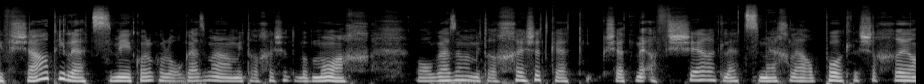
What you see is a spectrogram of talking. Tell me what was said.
אפשרתי לעצמי, קודם כל אורגזמה מתרחשת במוח. אורגזמה מתרחשת כשאת, כשאת מאפשרת לעצמך להרפות, לשחרר,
